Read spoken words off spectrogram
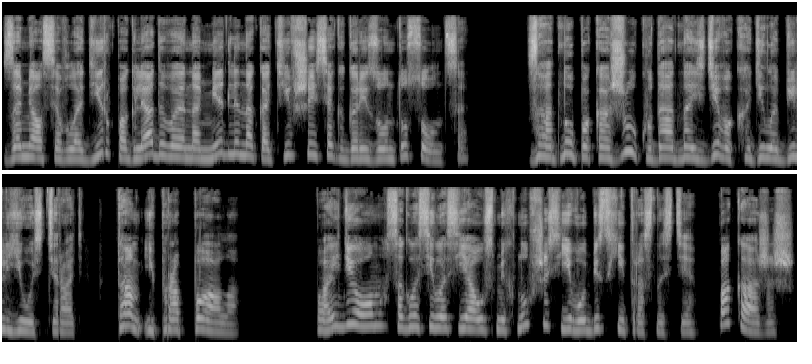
замялся Владир, поглядывая на медленно катившееся к горизонту солнце. «Заодно покажу, куда одна из девок ходила белье стирать. Там и пропала». «Пойдем», – согласилась я, усмехнувшись его бесхитростности. «Покажешь».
